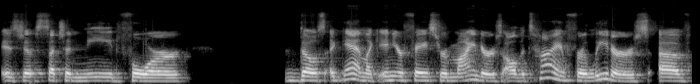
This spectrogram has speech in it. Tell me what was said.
is just such a need for those, again, like in your face reminders all the time for leaders of,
